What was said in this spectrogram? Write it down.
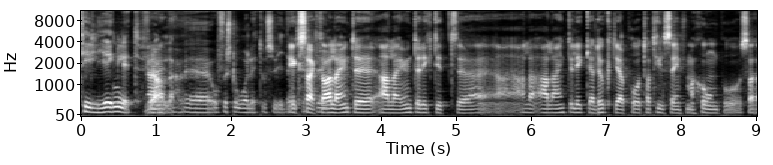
tillgängligt för Nej. alla eh, och förståeligt och så vidare. Exakt, Så och att, alla är inte, alla är inte riktigt, eh, alla, alla är inte lika duktiga på att ta till sig information. På, så.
